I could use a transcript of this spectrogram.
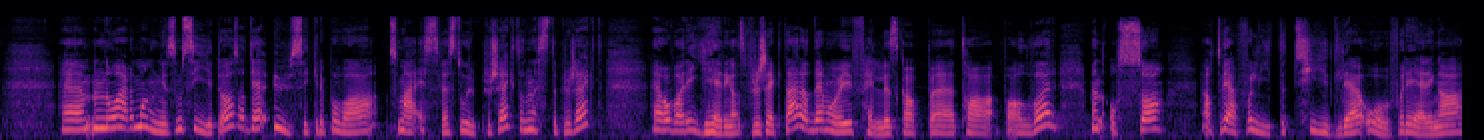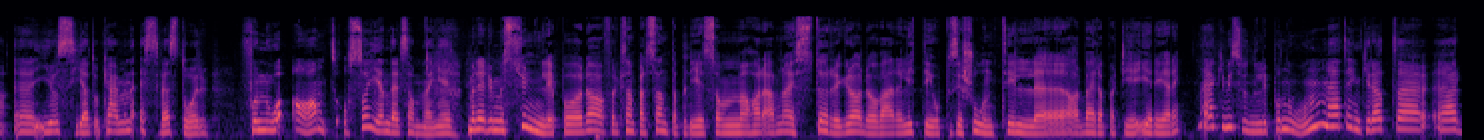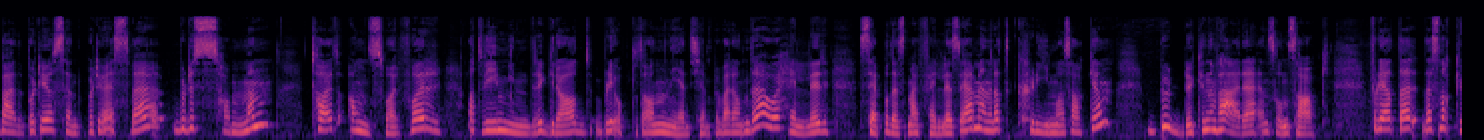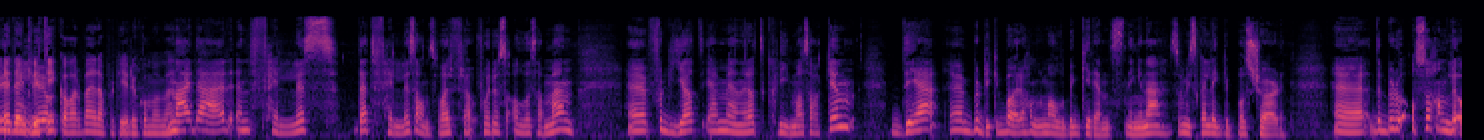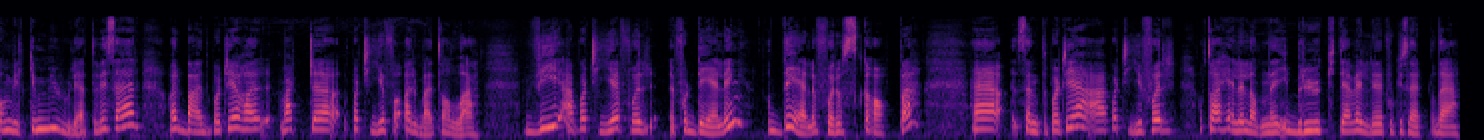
Eh, men nå er det mange som sier til oss at de er usikre på hva som er SVs store prosjekt og neste prosjekt, eh, og hva regjeringas prosjekt er. Og det må vi i fellesskap eh, ta på alvor. Men også at vi er for lite tydelige overfor regjeringa i å si at OK, men SV står for noe annet, også i en del sammenhenger. Men er du misunnelig på da f.eks. Senterpartiet, som har evna i større grad å være litt i opposisjon til eh, Arbeiderpartiet i regjering? Jeg er ikke misunnelig på noen, men jeg tenker at eh, Arbeiderpartiet, og Senterpartiet og SV burde sammen ta et ansvar for at vi i mindre grad blir opptatt av å nedkjempe hverandre, og heller se på det som er felles. Og jeg mener at klimasaken burde kunne være en sånn sak. Fordi at der, der snakker vi Er det en kritikk av Arbeiderpartiet du kommer med? Nei, det er, felles, det er et felles ansvar for oss alle sammen. Eh, fordi at jeg mener at klimasaken det eh, burde ikke bare handle om alle begrensningene som vi skal legge på oss sjøl. Eh, det burde også handle om hvilke muligheter vi ser. Arbeiderpartiet har vært partiet for arbeid til alle. Vi er partiet for fordeling. Å dele for å skape. Senterpartiet er partiet for å ta hele landet i bruk. De er veldig fokusert på det.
